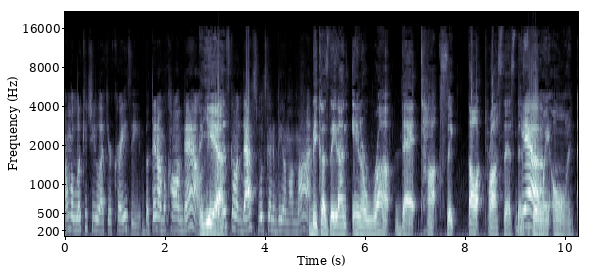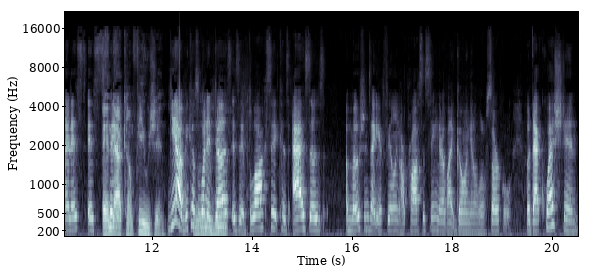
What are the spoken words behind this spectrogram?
I'm gonna look at you like you're crazy, but then I'm gonna calm down. Yeah. because it's going. That's what's gonna be on my mind. Because they don't interrupt that toxic thought process that's Yeah. going on and it's it's and that confusion. Yeah, because what Mhm. it does is it blocks it because as those emotions that you're feeling are processing, they're like going in a little circle. But that question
